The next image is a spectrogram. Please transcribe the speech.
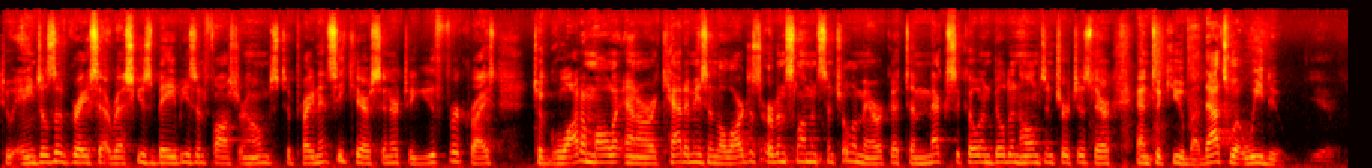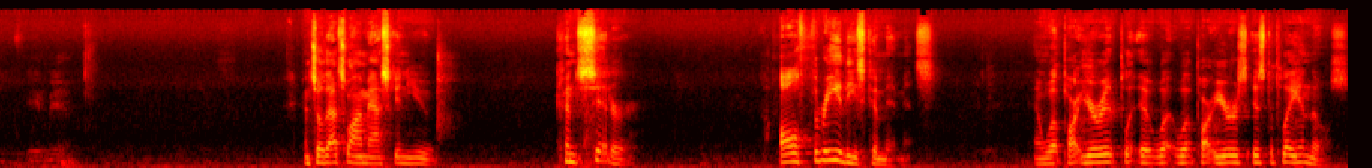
to Angels of Grace that rescues babies in foster homes, to Pregnancy Care Center, to Youth for Christ, to Guatemala and our academies in the largest urban slum in Central America, to Mexico and building homes and churches there, and to Cuba. That's what we do. Yes. Amen. And so that's why I'm asking you consider all three of these commitments and what part, your, uh, what, what part yours is to play in those.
